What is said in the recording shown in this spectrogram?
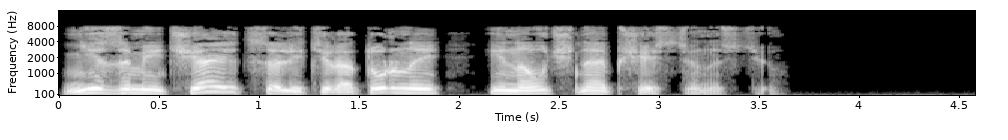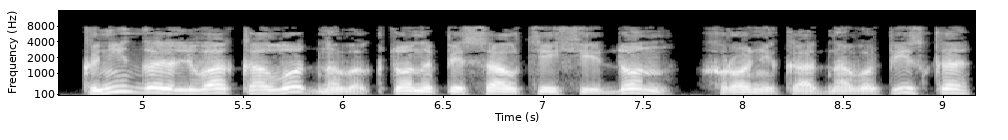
не замечается литературной и научной общественностью. Книга Льва Колодного «Кто написал Тихий Дон. Хроника одного писка»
